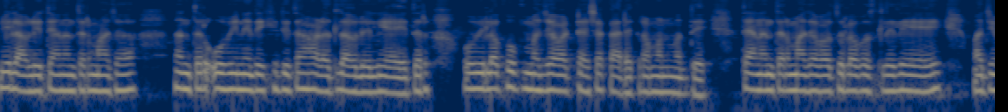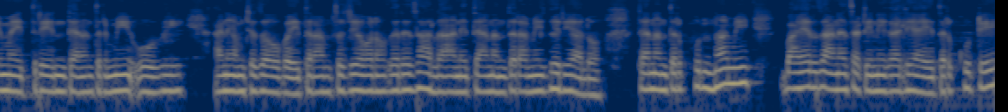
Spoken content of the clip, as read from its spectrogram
मी लावली. त्यानंतर माझ्या नंतर ओवीने देखील इथं हळद लावलेली आहे. तर ओवीला खूप मजा वाटते अशा कार्यक्रमांमध्ये. त्यानंतर माझ्या बाजूला बसलेली आहे माझी मैत्रीण. त्यानंतर मी ओवी आणि आमच्या जाऊबाई. तर आमचं जेवण वगैरे झालं आणि त्यानंतर आम्ही घरी आलो. त्यानंतर पुन्हा मी बाहेर जाण्यासाठी निघाली आहे. तर कुठे?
